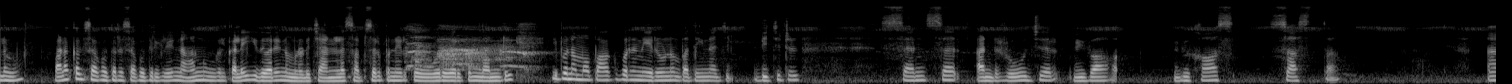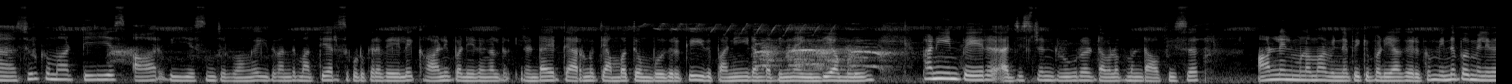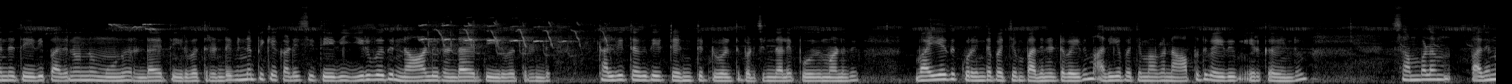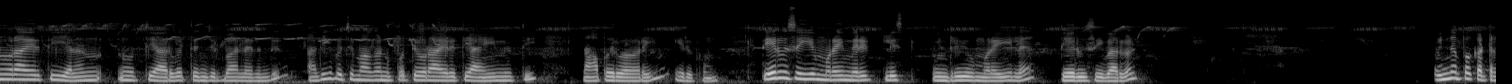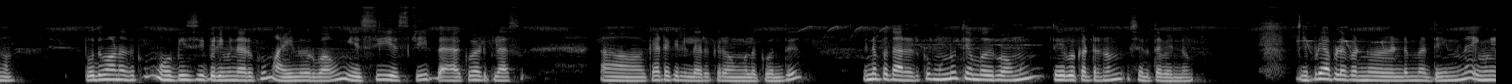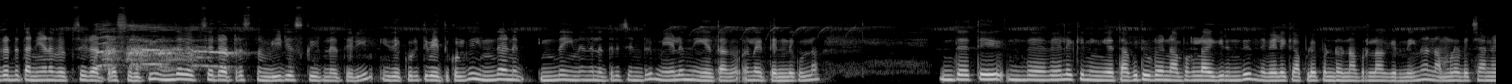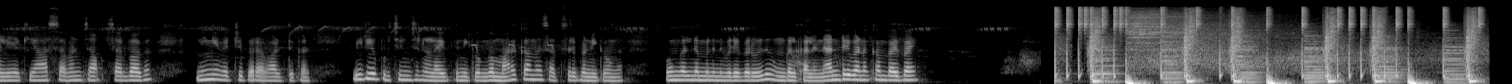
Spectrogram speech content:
Hello. வணக்கம் சகோதர சகோதரிகளே. நான் உங்கள் கலை. இதுவரை நம்மளோட சேனலை சப்ஸ்கிரைப் பண்ணியிருக்க ஒவ்வொருவருக்கும் நன்றி. இப்போ நம்ம பார்க்க போகிற நிறுவனம் பார்த்திங்கன்னா டிஜிட்டல் சென்சர் அண்ட் ரோஜர் விவா விகாஸ் சஸ்தா சுருக்கமாக டிஎஸ்ஆர்விஎஸ்ன்னு சொல்லுவாங்க. இது வந்து மத்திய அரசு கொடுக்குற வேலை. காலி பணியிடங்கள் ரெண்டாயிரத்தி அறநூற்றி ஐம்பத்தி ஒம்பது இருக்குது இது பணியிடம் பார்த்திங்கன்னா இந்தியா முழுவதும் பணியின் பெயர் assistant rural development officer online மூலமாக விண்ணப்பிக்கப்படியாக இருக்கும். விண்ணப்பம் வெளிவந்த தேதி பதினொன்று மூணு ரெண்டாயிரத்தி இருபத்தி ரெண்டு. விண்ணப்பிக்க கடைசி தேதி இருபது நாலு ரெண்டாயிரத்தி இருபத்தி ரெண்டு. கல்வி தகுதி டென்த்து டுவெல்த்து படிச்சிருந்தாலே போதுமானது. வயது குறைந்தபட்சம் பதினெட்டு வயதும் அதிகபட்சமாக நாற்பது வயதும் இருக்க வேண்டும். சம்பளம் பதினோராயிரத்தி எழுநூற்றி அறுபத்தஞ்சு ரூபாயிலிருந்து அதிகபட்சமாக முப்பத்தி ஓராயிரத்தி ஐநூற்றி நாற்பது ரூபா வரையும் இருக்கும். தேர்வு செய்யும் முறை மெரிட் லிஸ்ட் இன்டர்வியூ முறையில் தேர்வு செய்வார்கள். விண்ணப்ப கட்டணம். பொதுவானதுக்கும் ஓபிசி பிரிவினருக்கும் ஐநூறுரூபாவும் எஸ்சி எஸ்டி பேக்வேர்டு கிளாஸ் கேட்டகரியில் இருக்கிறவங்களுக்கு வந்து விண்ணப்பதாரருக்கு முந்நூற்றி ஐம்பது ரூபாவும் தேர்வு கட்டணம் செலுத்த வேண்டும். எப்படி அப்ளை பண்ண வேண்டும் பார்த்தீங்கன்னா இவங்ககிட்ட தனியான வெப்சைட் அட்ரஸ் இருக்குது இந்த வெப்சைட் அட்ரஸ் நம்ம வீடியோ ஸ்க்ரீனில் தெரியும். இதை குறித்து வைத்துக்கொள்ளுங்கள் இந்த இந்த இணையதளத்தில் சென்று மேலும் நீங்கள் தகவலை தெரிந்து கொள்ள இந்த தே இந்த வேலைக்கு நீங்கள் தகுதியுடைய நபர்களாக இருந்து இந்த வேலைக்கு அப்ளை பண்ணுற நபர்களாக இருந்தீங்கன்னா நம்மளோட சேனல் கேஆர் செவன் ஜாப் சார்பாக நீங்கள் வெற்றி பெற வாழ்த்துக்கள். வீடியோ பிடிச்சிருந்துச்சுன்னா லைக் பண்ணிக்கோங்க. மறக்காமல் சப்ஸ்கிரைப் பண்ணிக்கோங்க. உங்களிடமிருந்து விடைபெறுவது உங்கள் கலை. நன்றி வணக்கம். Bye bye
